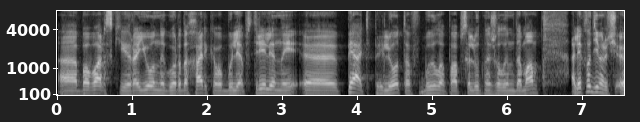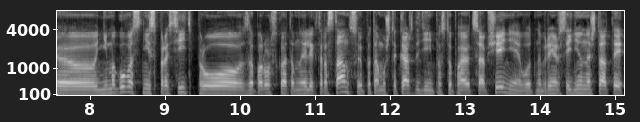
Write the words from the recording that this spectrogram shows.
баварские районы города Харькова были обстреляны. Э, пять прилетов было по абсолютно жилым домам. Олег Владимирович, э, не могу вас не спросить про Запорожскую атомную электростанцию, потому что каждый день поступают сообщения. Вот, например, Соединенные Штаты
